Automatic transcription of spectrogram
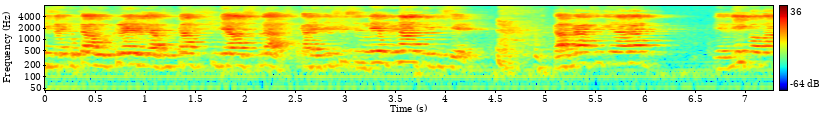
executat lucrările, ajutat și de alți frați, care deși sunt membri în alte biserici, ca frații din Arad, din Lipova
